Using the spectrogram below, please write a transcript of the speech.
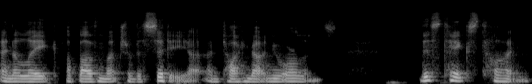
and a lake above much of the city. I'm talking about New Orleans. This takes time.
